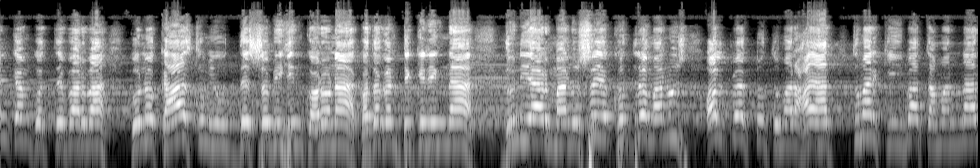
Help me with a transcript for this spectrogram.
ইনকাম করতে পারবা। কোনো কাজ তুমি উদ্দেশ্যবিহীন করো না। কতক্ষণ টিকিটিং না? দুনিয়ার মানুষই ক্ষুদ্র মানুষ, অল্প একটু তোমার হায়াত। তোমার কি বা তামান্নার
